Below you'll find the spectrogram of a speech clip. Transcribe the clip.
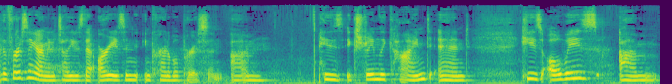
the first thing I'm going to tell you is that Ari is an incredible person. Um, he's extremely kind, and he's always um,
